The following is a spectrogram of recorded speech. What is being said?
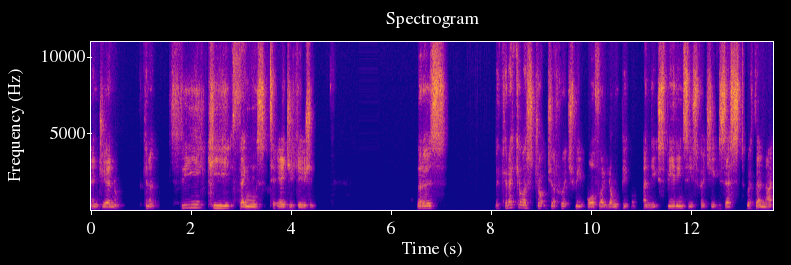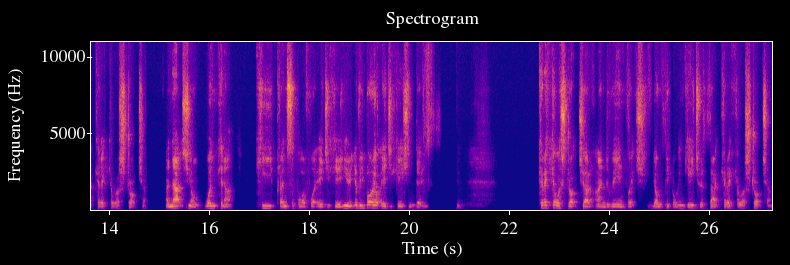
in general. Kind of three key things to education. There is the curricular structure which we offer young people and the experiences which exist within that curricular structure. And that's you know one kind of key principle of what education, You if we boil education down, curricular structure and the way in which young people engage with that curricular structure.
